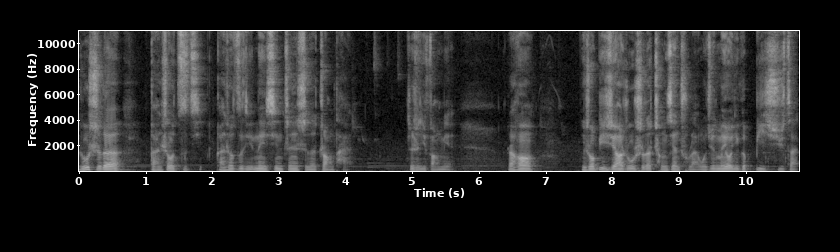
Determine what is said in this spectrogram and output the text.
如实的感受自己，感受自己内心真实的状态，这是一方面。然后你说必须要如实的呈现出来，我觉得没有一个必须在，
